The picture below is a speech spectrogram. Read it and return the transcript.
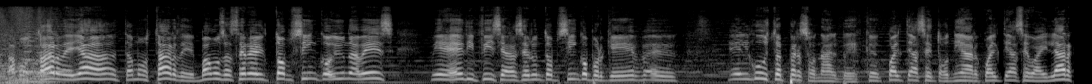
Estamos tarde ya, estamos tarde. Vamos a hacer el top 5 de una vez. Miren, es difícil hacer un top 5 porque es, eh, El gusto es personal, pues, que cuál te hace tonear, cuál te hace bailar.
